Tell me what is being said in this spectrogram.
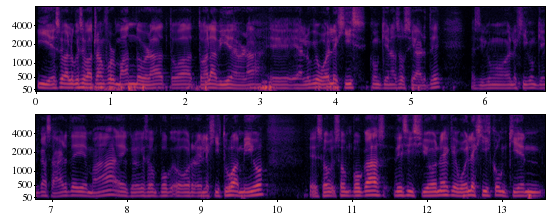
y eso es algo que se va transformando, ¿verdad? Toda, toda la vida, ¿verdad? Eh, es algo que vos elegís con quién asociarte, así como elegís con quién casarte y demás, eh, creo que son pocos, o elegís tus amigos, eh, son, son pocas decisiones que vos elegís con quién,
